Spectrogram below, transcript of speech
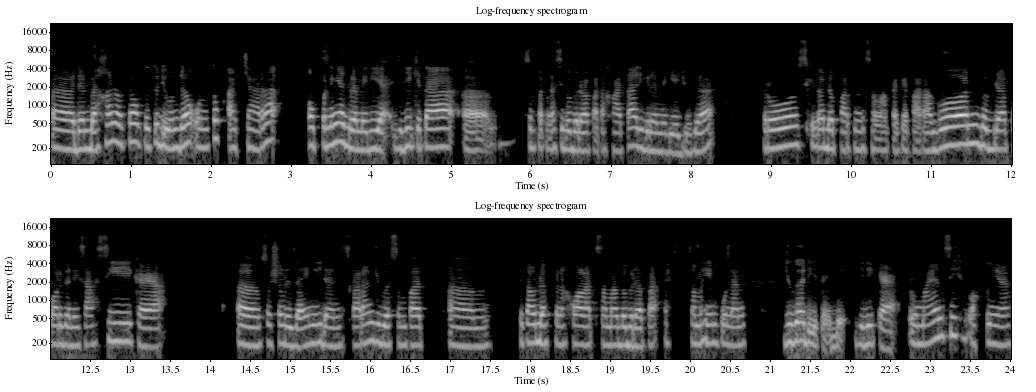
uh, dan bahkan waktu waktu itu diundang untuk acara openingnya Gramedia. Jadi kita uh, sempat ngasih beberapa kata-kata di Gramedia juga. Terus kita udah partner sama PT Paragon, beberapa organisasi kayak uh, social design dan sekarang juga sempat um, kita udah pernah collab sama beberapa eh sama himpunan juga di ITB. Jadi kayak lumayan sih waktunya.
